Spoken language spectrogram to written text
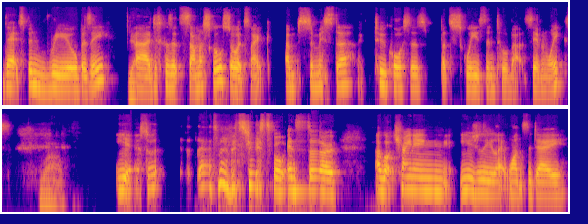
that's been real busy. Yeah. Uh, just because it's summer school, so it's like a semester, like two courses, but squeezed into about seven weeks Wow. yeah so that's been a bit stressful and so i've got training usually like once a day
